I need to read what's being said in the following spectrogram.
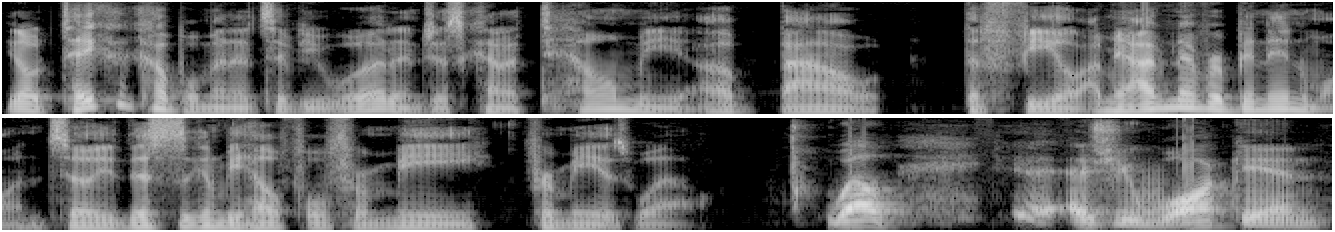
you know, take a couple minutes if you would and just kind of tell me about the feel. I mean, I've never been in one. So this is going to be helpful for me, for me as well. Well, as you walk in,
